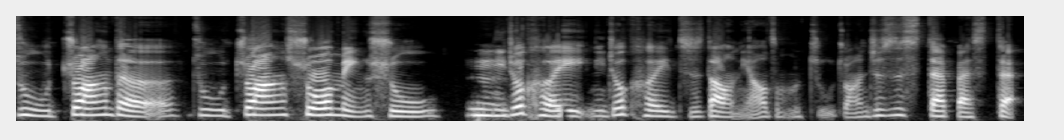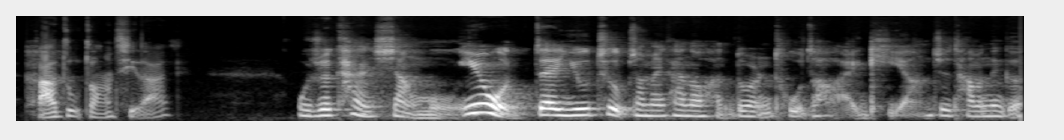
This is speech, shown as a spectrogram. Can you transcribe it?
组装的组装说明书，你嗯，就可以你就可以知道你要怎么组装，就是 step by step 把它组装起来。我觉得看项目，因为我在 YouTube 上面看到很多人吐槽 IKEA，就是他们那个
